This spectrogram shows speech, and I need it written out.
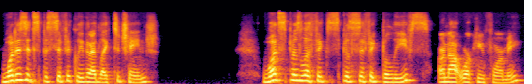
What is it specifically that I'd like to change? What specific specific beliefs are not working for me?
